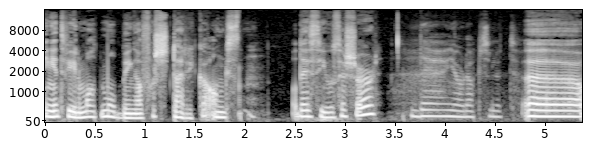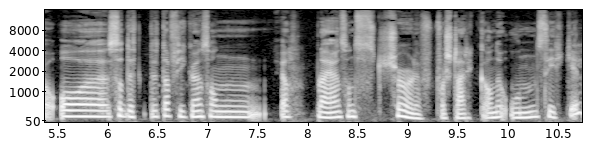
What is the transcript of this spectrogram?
ingen tvil om at mobbinga forsterka angsten. Og det sier jo seg sjøl. Det gjør det absolutt. og så det, dette fikk jo en sånn Ja, blei en sånn sjølforsterkende ond sirkel.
